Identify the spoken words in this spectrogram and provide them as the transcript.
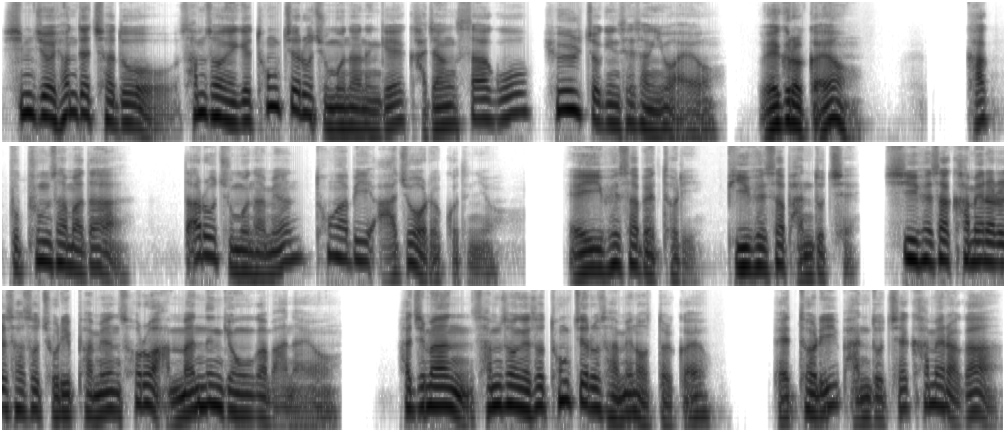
심지어 현대차도 삼성에게 통째로 주문하는 게 가장 싸고 효율적인 세상이 와요. 왜 그럴까요? 각 부품사마다 따로 주문하면 통합이 아주 어렵거든요. A 회사 배터리, B 회사 반도체, C 회사 카메라를 사서 조립하면 서로 안 맞는 경우가 많아요. 하지만 삼성에서 통째로 사면 어떨까요? 배터리, 반도체, 카메라가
